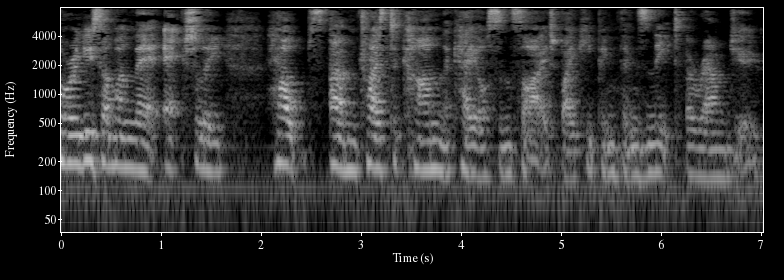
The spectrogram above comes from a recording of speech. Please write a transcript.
Or are you someone that actually helps, um, tries to calm the chaos inside by keeping things neat around you?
